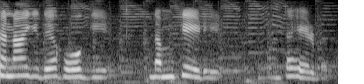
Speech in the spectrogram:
ಚೆನ್ನಾಗಿದೆ. ಹೋಗಿ, ನಂಬಿಕೆ ಇಡಿ ಅಂತ ಹೇಳ್ಬೇಕು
